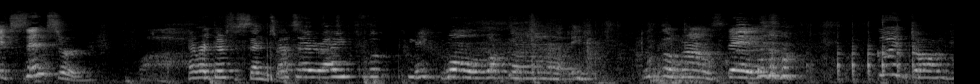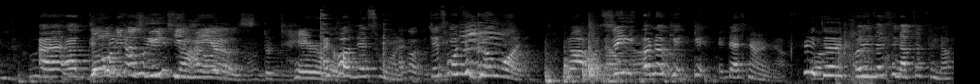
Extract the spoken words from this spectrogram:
it's censored. That right there's a sensor. That's alright. It won't walk on. Look around, stay. Good dog. I, I, this Don't one get terrible. I called this one. I called this this one's a good one. No, I want that See? one. Oh no, get, get, that's not enough. Pretty good. Oh, that's enough. That's enough.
